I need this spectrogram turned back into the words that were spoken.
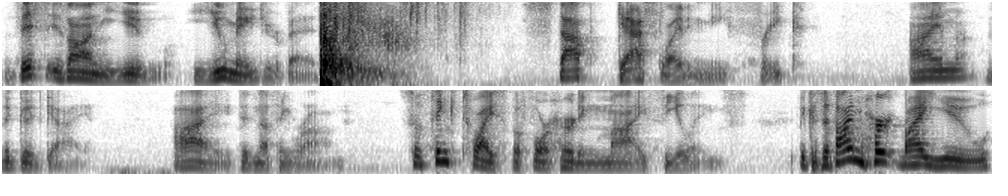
This is on you. You made your bed. Stop gaslighting me, freak. I'm the good guy. I did nothing wrong. So think twice before hurting my feelings. Because if I'm hurt by you,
